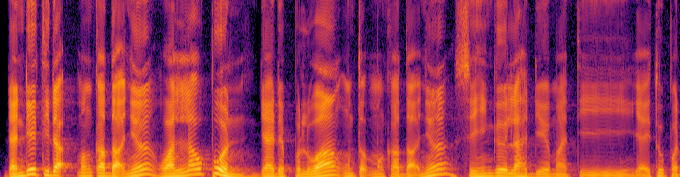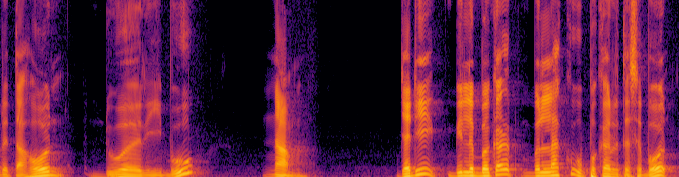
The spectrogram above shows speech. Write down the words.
Dan dia tidak mengkadaknya walaupun dia ada peluang untuk mengkadaknya sehinggalah dia mati iaitu pada tahun 2006. Jadi bila berlaku perkara tersebut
